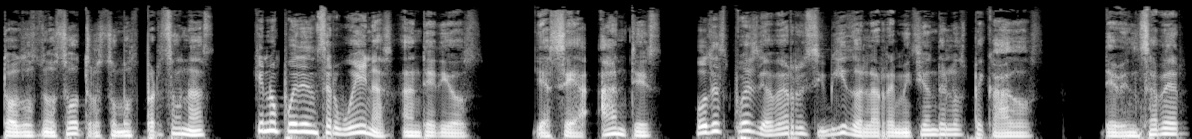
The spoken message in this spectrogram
Todos nosotros somos personas que no pueden ser buenas ante Dios, ya sea antes o después de haber recibido la remisión de los pecados, deben saber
